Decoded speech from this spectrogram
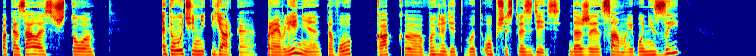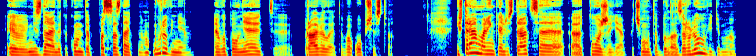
показалось, что это очень яркое проявление того, как э, выглядит вот общество здесь. Даже самые его низы, не знаю, на каком-то подсознательном уровне, э, выполняют правила этого общества. И вторая маленькая иллюстрация тоже я почему-то была за рулем, видимо.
